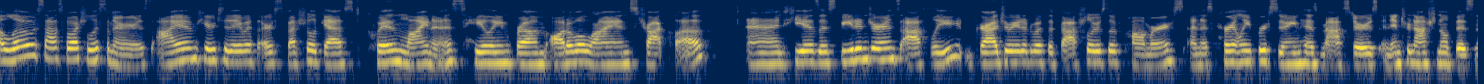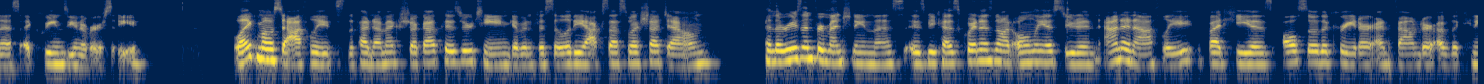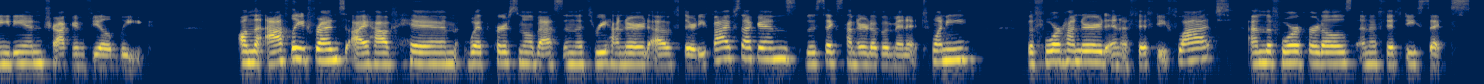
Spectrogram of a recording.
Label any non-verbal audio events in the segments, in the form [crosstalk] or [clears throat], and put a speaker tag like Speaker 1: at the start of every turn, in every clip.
Speaker 1: Hello, Sasquatch listeners. I am here today with our special guest, Quinn Lyness, hailing from Ottawa Lions Track Club. And he is a speed endurance athlete, graduated with a Bachelor's of Commerce, and is currently pursuing his Master's in International Business at Queen's University. Like most athletes, the pandemic shook up his routine given facility access was shut down. And the reason for mentioning this is because Quinn is not only a student and an athlete, but he is also the creator and founder of the Canadian Track and Field League. On the athlete front, I have him with personal best in the 300 of 35 seconds, the 600 of a minute 20, the 400 in a 50 flat, and the four hurdles in a 56.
